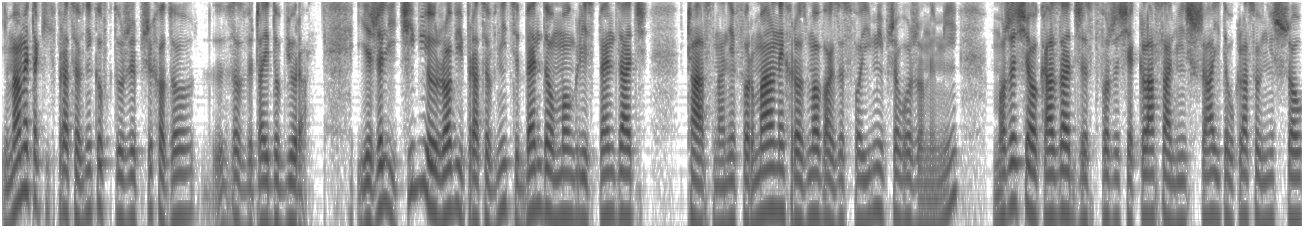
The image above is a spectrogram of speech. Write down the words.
i mamy takich pracowników, którzy przychodzą zazwyczaj do biura. Jeżeli ci biurowi pracownicy będą mogli spędzać czas na nieformalnych rozmowach ze swoimi przełożonymi, może się okazać, że stworzy się klasa niższa i tą klasą niższą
